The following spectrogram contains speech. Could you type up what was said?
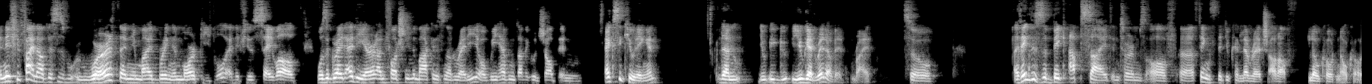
And if you find out this is worth then you might bring in more people and if you say well was a great idea unfortunately the market is not ready or we haven't done a good job in executing it then you, you, you get rid of it right so I think this is a big upside in terms of uh, things that you can leverage out of low code, no code.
